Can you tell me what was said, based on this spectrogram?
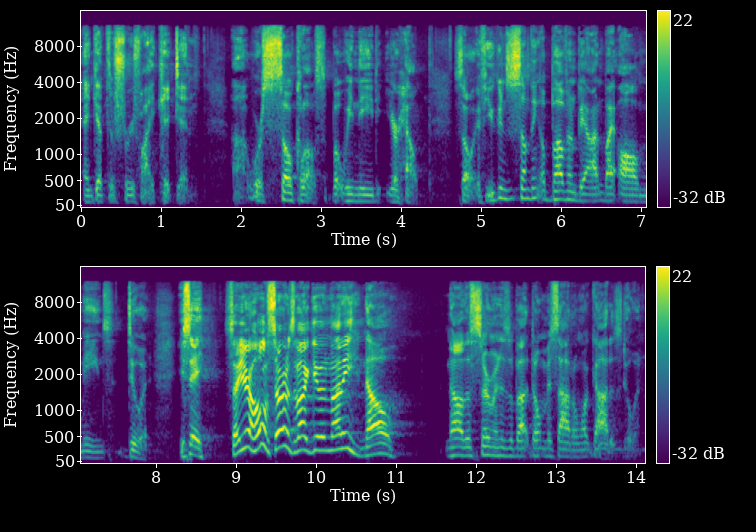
and get the Sharifi kicked in. Uh, we're so close, but we need your help. So if you can do something above and beyond, by all means, do it. You say, so your whole sermon's about giving money? No, no, this sermon is about don't miss out on what God is doing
